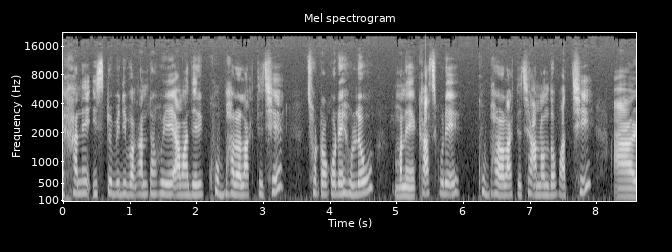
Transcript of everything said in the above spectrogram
এখানে স্ট্রবেরি বাগানটা হয়ে আমাদের খুব ভালো লাগতেছে। ছোট করে হলেও মানে কাজ করে খুব ভালো লাগতেছে, আনন্দ পাচ্ছি। আর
